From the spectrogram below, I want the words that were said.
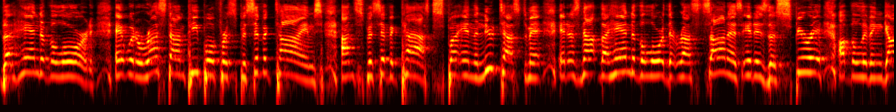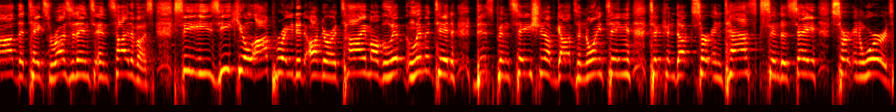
the hand of the Lord, it would rest on people for specific times, on specific tasks. But in the New Testament, it is not the hand of the Lord that rests on us, it is the Spirit of the living God that takes residence inside of us. See, Ezekiel operated under a time of li- limited dispensation of God's anointing to conduct certain tasks and to say certain words.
